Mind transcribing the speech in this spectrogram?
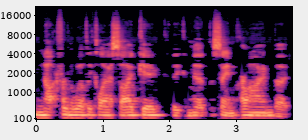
not from the wealthy class sidekick. They commit the same crime, but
